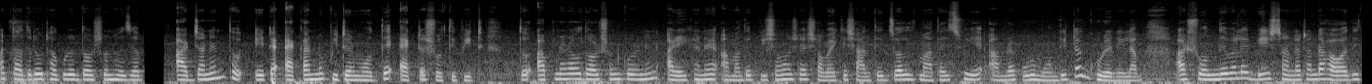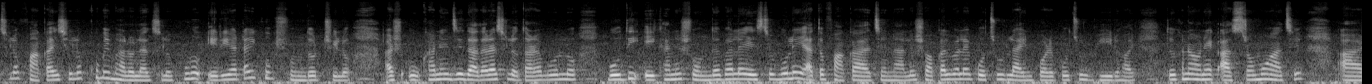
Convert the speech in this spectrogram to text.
আর তাদেরও ঠাকুরের দর্শন হয়ে যাবে। আর জানেন তো, এটা একান্ন পিঠের মধ্যে একটা সতীপীঠ। তো আপনারাও দর্শন করে নিন। আর এখানে আমাদের পিসমশাই সবাইকে শান্তির জল মাথায় ছুঁয়ে আমরা পুরো মন্দিরটা ঘুরে নিলাম। আর সন্ধেবেলায় বেশ ঠান্ডা ঠান্ডা হাওয়া দিচ্ছিল, ফাঁকাই ছিল, খুবই ভালো লাগছিল। পুরো এরিয়াটাই খুব সুন্দর ছিল। আর ওখানে যে দাদারা ছিল, তারা বলল, বৌদি, এখানে সন্ধেবেলায় এসছে বলেই এত ফাঁকা আছে। নাহলে সকালবেলায় প্রচুর লাইন পড়ে, প্রচুর ভিড় হয়। তো এখানে অনেক আশ্রমও আছে। আর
